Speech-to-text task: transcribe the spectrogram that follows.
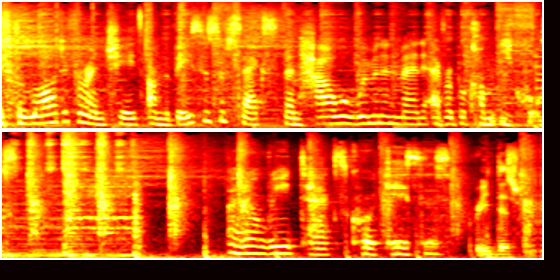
If the law differentiates on the basis of sex, then how will women and men ever become equals? I don't read tax court cases. Read this one.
